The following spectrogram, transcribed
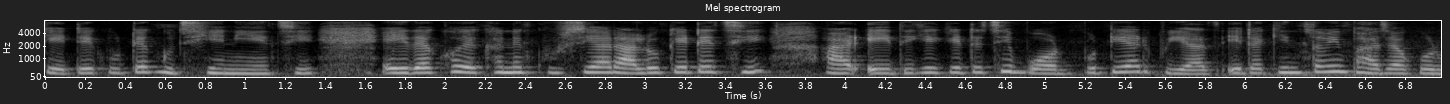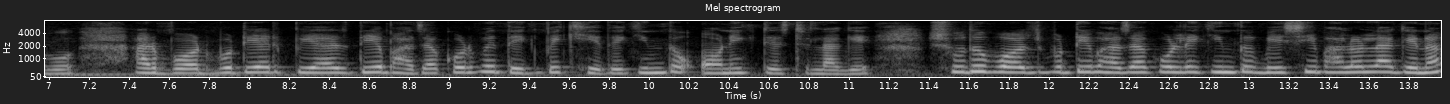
কেটে কুটে গুছিয়ে নিয়েছি। এই দেখো, এখানে কুশি আর আলু কেটেছি, আর এইদিকে কেটেছি বটবটি আর পেঁয়াজ। এটা কিন্তু আমি ভাজা করব। আর বটবটি আর পেঁয়াজ দিয়ে ভাজা করবে, দেখবে খেতে কিন্তু অনেক টেস্ট লাগে। শুধু বটবটি ভাজা করলে কিন্তু বেশি ভালো লাগে না,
